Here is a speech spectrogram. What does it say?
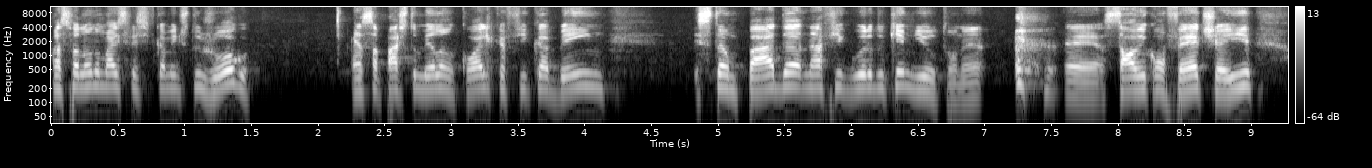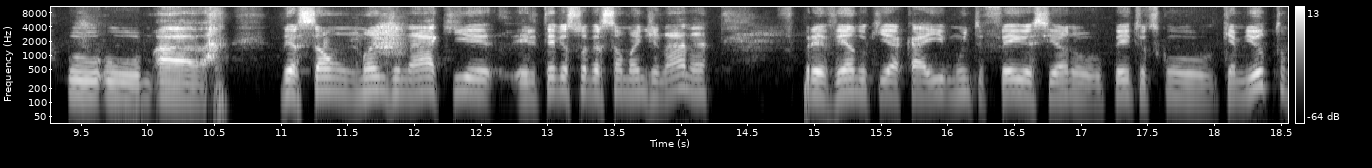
Mas falando mais especificamente do jogo, essa parte do melancólica fica bem estampada na figura do Ken Milton, né? É, salve confete aí, o, o- a versão Mandiná aqui, ele teve a sua versão Mandiná, né? Prevendo que ia cair muito feio esse ano o Patriots com o Ken Milton.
